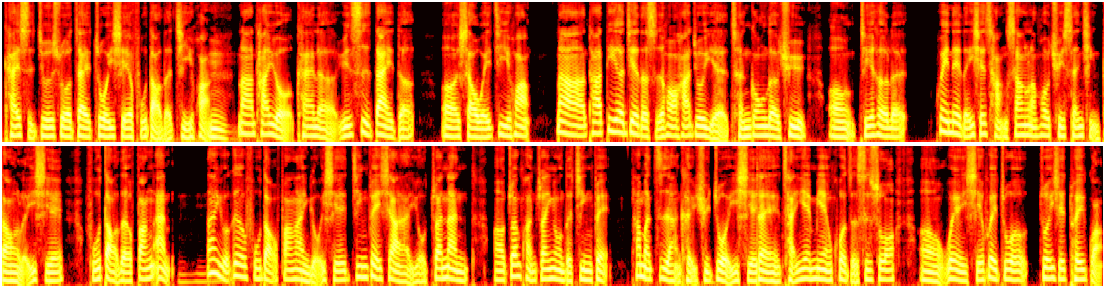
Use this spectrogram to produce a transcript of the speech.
开始就是说在做一些辅导的计划，嗯，那他有开了云世代的呃小微计划，那他第二届的时候，他就也成功的去嗯、呃、结合了。会内的一些厂商，然后去申请到了一些辅导的方案。那有个辅导方案有一些经费下来，有专案呃专款专用的经费，他们自然可以去做一些在产业面，或者是说呃为协会做做一些推广。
